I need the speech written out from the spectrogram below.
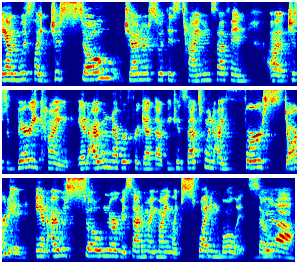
and was like just so generous with his time and stuff and uh, just very kind. And I will never forget that because that's when I first started and I was so nervous out of my mind, like sweating bullets. So yeah,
